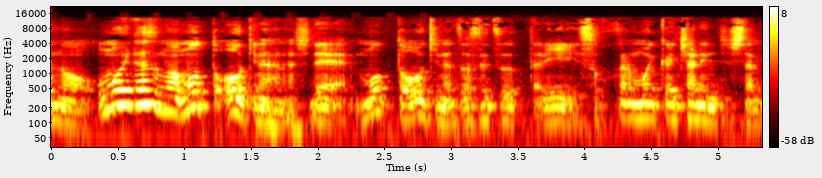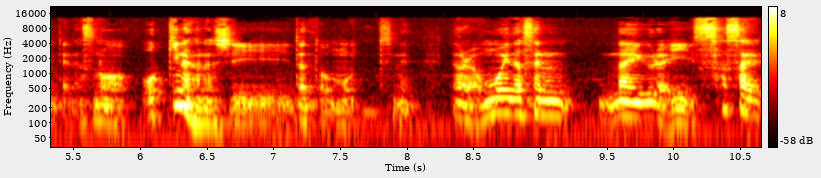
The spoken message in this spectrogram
の思い出すのはもっと大きな話でもっと大きな挫折だったりそこからもう一回チャレンジしたみたいなその大きな話だと思うんですね。だから思い出せないぐらいささや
